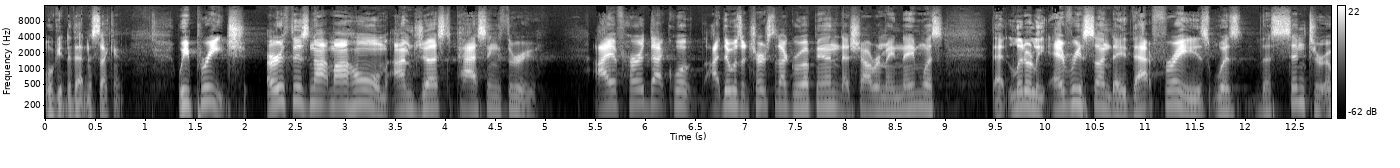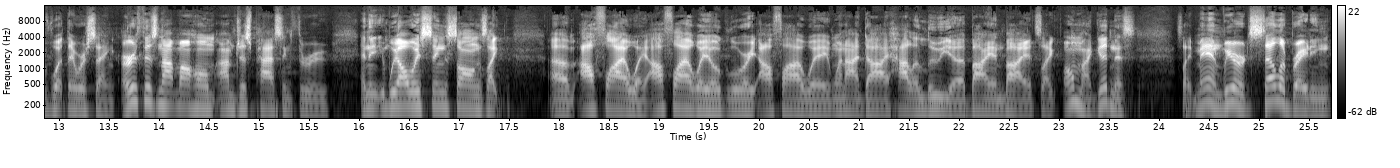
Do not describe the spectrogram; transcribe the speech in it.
we'll get to that in a second. We preach, Earth is not my home, I'm just passing through. I have heard that quote. There was a church that I grew up in that shall remain nameless. That literally every Sunday, that phrase was the center of what they were saying. Earth is not my home, I'm just passing through. And we always sing songs like, um, I'll fly away, I'll fly away, oh glory, I'll fly away when I die, hallelujah, by and by. It's like, oh my goodness. It's like, man, we are celebrating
